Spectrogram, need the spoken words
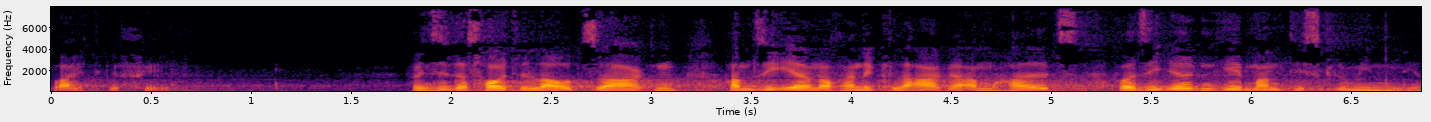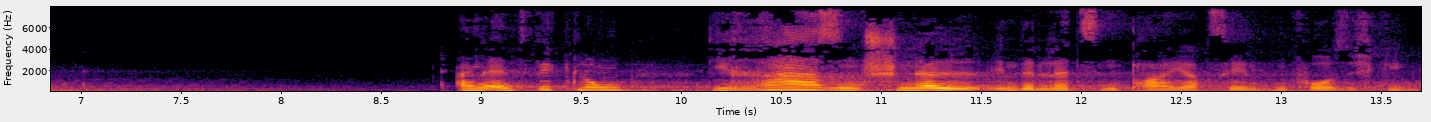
weit gefehlt. Wenn Sie das heute laut sagen, haben Sie eher noch eine Klage am Hals, weil Sie irgendjemand diskriminieren. Eine Entwicklung, die rasend schnell in den letzten paar Jahrzehnten vor sich ging.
